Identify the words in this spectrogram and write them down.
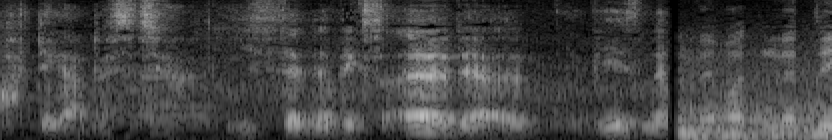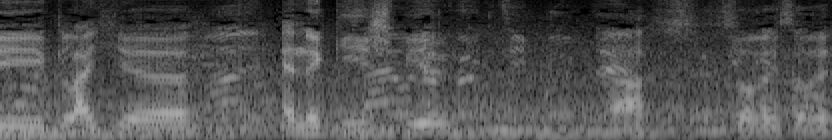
Ach, Digga, das ist ja. Wie hieß denn der Wichser? Äh, der. Wie hieß denn der? Wir wollten mit die gleiche Energie spielen. Ja, sorry, sorry.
